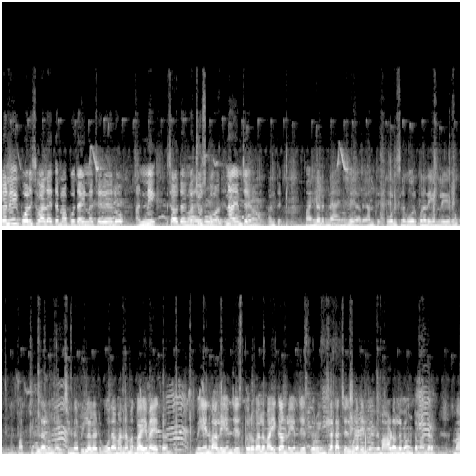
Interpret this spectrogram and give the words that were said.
కానీ పోలీసు వాళ్ళైతే మాకు తగిన చర్యలు అన్నీ సౌదంగా చూసుకోవాలి. న్యాయం చేయాలి. అంతే. మహిళలకు న్యాయం చేయాలి. అంతే. పోలీసులు కోరుకునేది ఏం లేదు. మాకు పిల్లలు ఉన్నారు. చిన్న పిల్లలు అటు పోదామన్నా మాకు భయమే అవుతుంది. మెయిన్ వాళ్ళు ఏం చేస్తారో వాళ్ళ మైకంలో ఏం చేస్తారో ఇంట్లోకి వచ్చేది కూడా తెలియదు. మేము ఆడోళ్ళమే ఉంటాం అందరం. మా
